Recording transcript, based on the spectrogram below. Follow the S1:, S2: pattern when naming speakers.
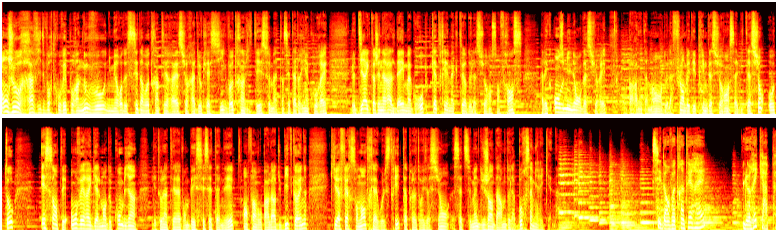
S1: Bonjour, ravi de vous retrouver pour un nouveau numéro de C'est dans votre intérêt sur Radio Classique. Votre invité ce matin, c'est Adrien Couret, le directeur général d'AEMA Group, quatrième acteur de l'assurance en France, avec 11 millions d'assurés. On parlera notamment de la flambée des primes d'assurance habitation, auto et santé. On verra également de combien les taux d'intérêt vont baisser cette année. Enfin, on vous parlera du Bitcoin qui va faire son entrée à Wall Street après l'autorisation cette semaine du gendarme de la bourse américaine.
S2: C'est dans votre intérêt le récap.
